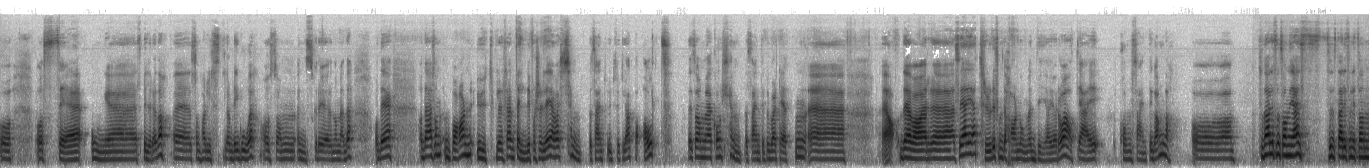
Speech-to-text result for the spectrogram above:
å, å se unge spillere da, eh, som har lyst til å bli gode, og som ønsker å gjøre noe med det. Og det, og det er sånn, Barn utvikler seg veldig forskjellig. Jeg var kjempeseint utvikla på alt. Liksom, jeg kom kjempeseint i puberteten. Eh, ja, det var eh, Så jeg, jeg tror liksom det har noe med det å gjøre òg, at jeg kom seint i gang, da. Og, så det er liksom sånn Jeg syns det er liksom litt sånn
